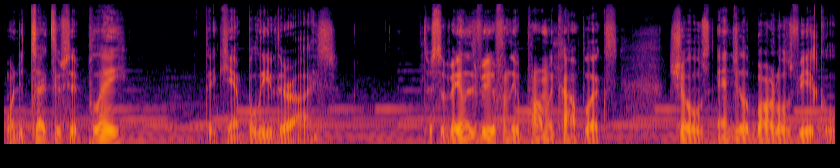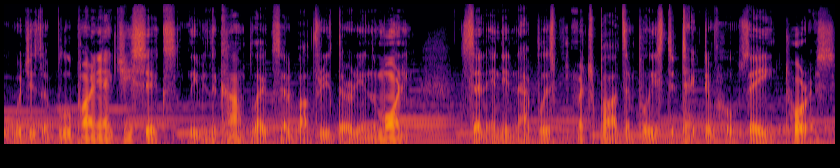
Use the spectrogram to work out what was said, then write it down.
When detectives hit play, they can't believe their eyes. The surveillance video from the apartment complex shows Angela Barlow's vehicle, which is a blue Pontiac G6, leaving the complex at about 3:30 in the morning, said Indianapolis Metropolitan Police Detective Jose Torres.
